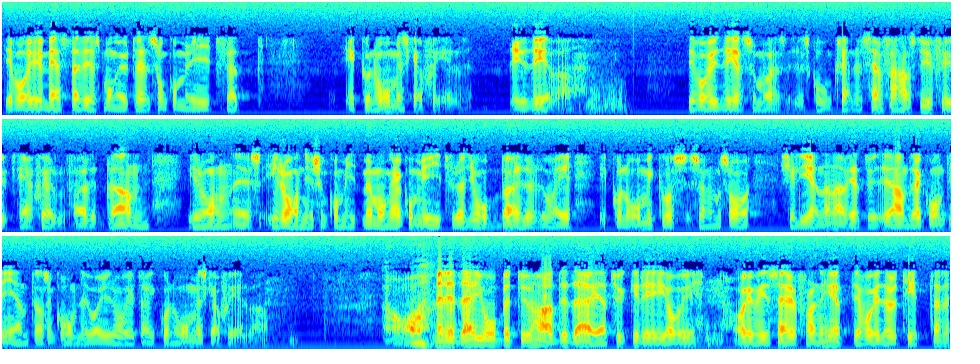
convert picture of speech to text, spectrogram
Det var ju mestadels många utav som kommer hit för att ekonomiska skäl. Det är ju det va. Det var ju det som var skon klämde. Sen fanns det ju flyktingar självfallet bland Iran, eh, iranier som kom hit. Men många kom ju hit för att jobba eller det var e- ekonomikos som de sa chilenarna vet du. Den andra kontingenten som kom det var ju då utav ekonomiska skäl va. Ja, Men det där jobbet du hade där, jag tycker det, jag har ju viss erfarenhet, jag var ju där och tittade,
